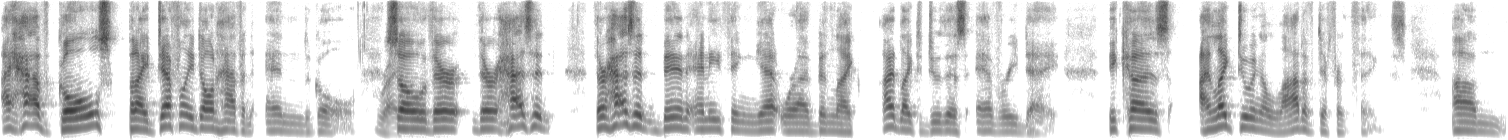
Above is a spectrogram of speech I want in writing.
I have goals, but I definitely don't have an end goal. right So there there hasn't there hasn't been anything yet where I've been like I'd like to do this every day because I like doing a lot of different things. Um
